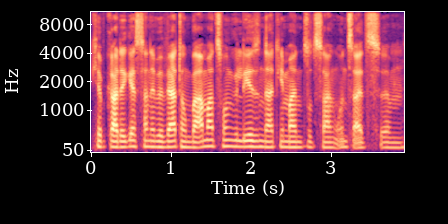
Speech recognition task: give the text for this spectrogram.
ich habe gerade gestern eine Bewertung bei Amazon gelesen, da hat jemand sozusagen uns als, ähm,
